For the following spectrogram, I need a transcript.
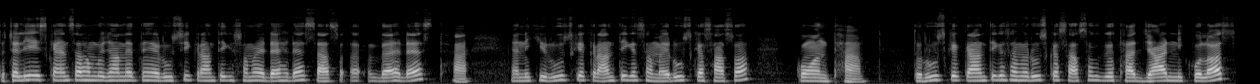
तो चलिए इसका आंसर हम लोग जान लेते हैं। रूसी क्रांति के समय डह डह शासक डह डह था। यानी कि रूस के क्रांति के समय रूस का शासक कौन था? तो रूस के क्रांति के समय रूस का शासक जो था, जार निकोलस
